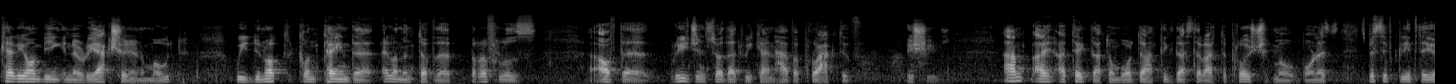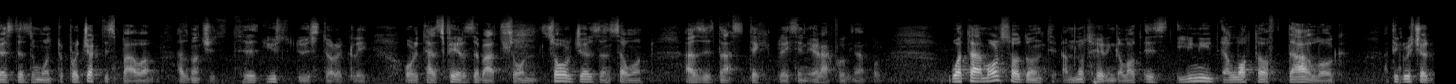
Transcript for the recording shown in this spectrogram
carry on being in a reactionary mode. We do not contain the element of the peripherals of the region so that we can have a proactive issues. Um, I, I take that on board. I think that's the right approach, more, or less, specifically if the U.S. doesn't want to project its power as much as it used to do historically, or it has fears about its own soldiers and so on, as is that's taking place in Iraq, for example. What I'm also don't, I'm not hearing a lot is you need a lot of dialogue. I think Richard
